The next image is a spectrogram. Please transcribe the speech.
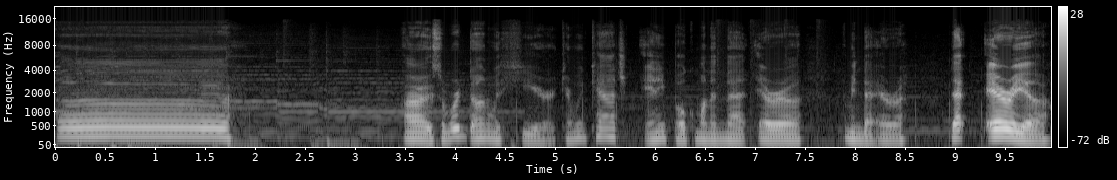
Uh Alright, so we're done with here. Can we catch any Pokemon in that era? I mean that era. That area.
